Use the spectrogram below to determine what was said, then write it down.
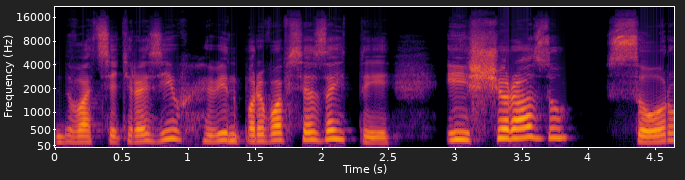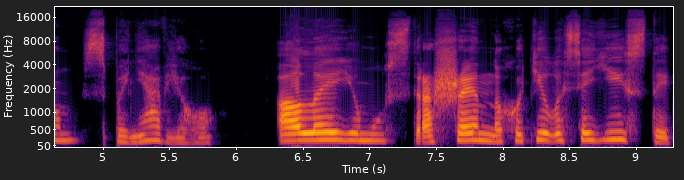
Двадцять разів він поривався зайти, і щоразу сором спиняв його. Але йому страшенно хотілося їсти,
